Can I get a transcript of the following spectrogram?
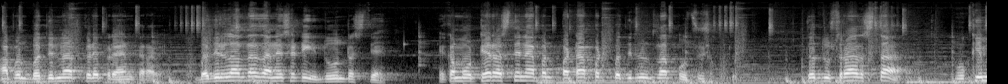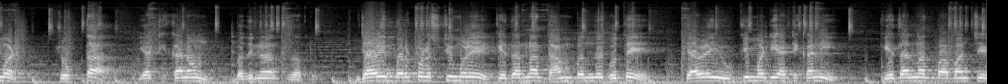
आपण बद्रीनाथकडे प्रयाण करावे. बद्रीनाथला जाण्यासाठी दोन रस्ते आहेत. एका मोठ्या रस्त्याने आपण पटापट बद्रीनाथला पोहोचू शकतो. तर दुसरा रस्ता उकीमठ चोपता या ठिकाणाहून बद्रीनाथ जातो. ज्यावेळी बर्फवृष्टीमुळे केदारनाथ धाम बंद होते त्यावेळी उकीमठ या ठिकाणी केदारनाथ बाबांचे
